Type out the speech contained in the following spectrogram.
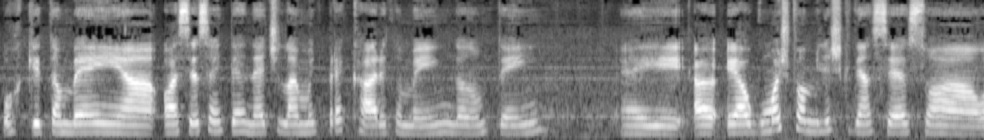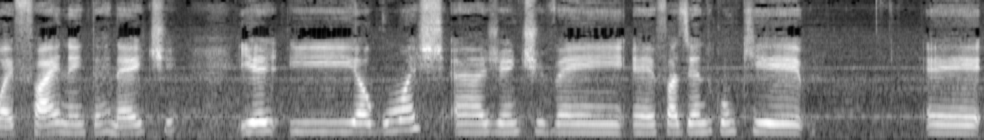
Porque também a, o acesso à internet lá é muito precário também, ainda não tem. É, é algumas famílias que têm acesso a Wi-Fi né, internet e, e algumas eh, a gente vem é, fazendo com que é,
